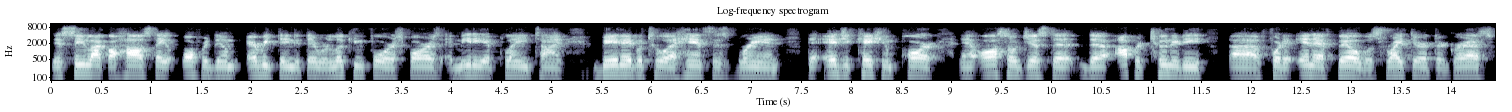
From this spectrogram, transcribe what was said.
it seemed like Ohio State offered them everything that they were looking for as far as immediate playing time, being able to enhance his brand, the education part, and also just the the opportunity uh, for the NFL was right there at their grasp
